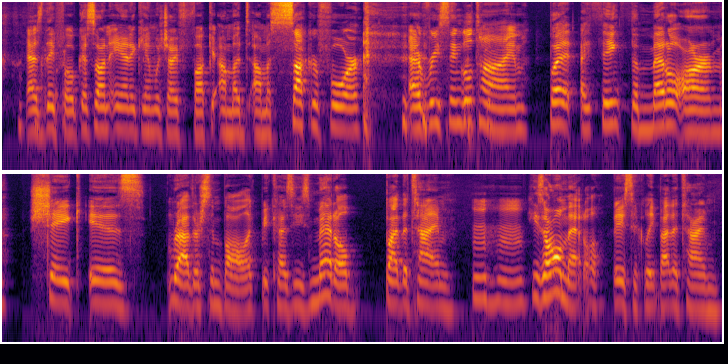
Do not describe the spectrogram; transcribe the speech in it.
as they focus on Anakin, which I fuck I'm a I'm a sucker for every single time. But I think the metal arm shake is rather symbolic because he's metal by the time he's all metal basically by the time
